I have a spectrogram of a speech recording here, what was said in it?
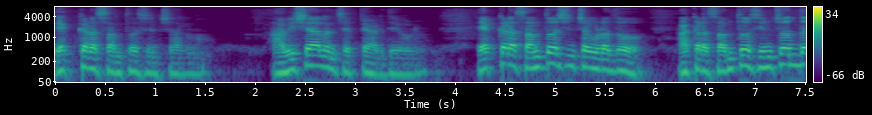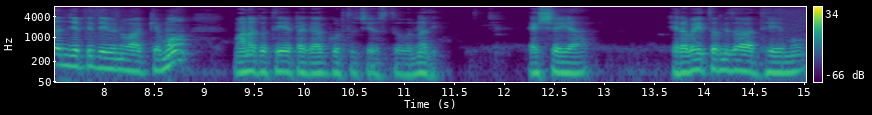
ఎక్కడ సంతోషించాలనో ఆ విషయాలను చెప్పాడు దేవుడు. ఎక్కడ సంతోషించకూడదో అక్కడ సంతోషించొద్దు అని చెప్పి దేవుని వాక్యము మనకు తేటగా గుర్తు చేస్తూ ఉన్నది. యషయ్య ఇరవై తొమ్మిదో అధ్యాయము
